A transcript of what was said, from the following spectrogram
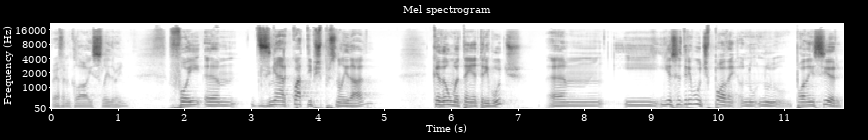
Ravenclaw e Slytherin foi hum, desenhar quatro tipos de personalidade, cada uma tem atributos hum, e, e esses atributos podem, no- no- podem ser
